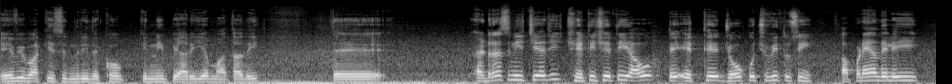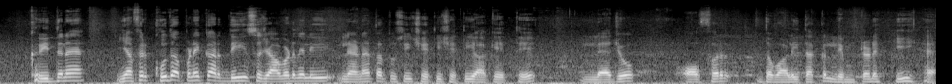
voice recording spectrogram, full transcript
ਇਹ ਵੀ ਬਾਕੀ ਸਿੰਦਰੀ ਦੇਖੋ, ਕਿੰਨੀ ਪਿਆਰੀ ਹੈ ਮਾਤਾ ਦੀ। ਤੇ ਐਡਰੈਸ ਨੀਚੇ ਹੈ ਜੀ, ਛੇਤੀ ਛੇਤੀ ਆਓ ਤੇ ਇੱਥੇ ਜੋ ਕੁਝ ਵੀ ਤੁਸੀਂ ਆਪਣਿਆਂ ਦੇ ਲਈ ਖਰੀਦਣਾ ਹੈ ਜਾਂ ਫਿਰ ਖੁਦ ਆਪਣੇ ਘਰ ਦੀ ਸਜਾਵਟ ਦੇ ਲਈ ਲੈਣਾ ਤਾਂ ਤੁਸੀਂ ਛੇਤੀ ਛੇਤੀ ਆ ਕੇ ਇੱਥੇ ਲੈ ਜਾਓ। ਆਫਰ ਦੀਵਾਲੀ ਤੱਕ ਲਿਮਟਿਡ ਹੀ ਹੈ।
